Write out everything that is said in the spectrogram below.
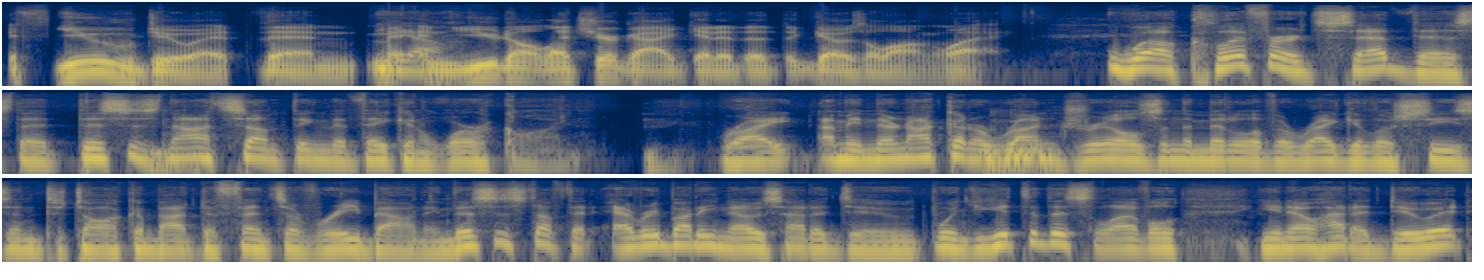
if you do it then Yeah. and you don't let your guy get it it goes a long way. Well, Clifford said this that this is not something that they can work on, right? I mean, they're not going to run mm-hmm. drills in the middle of a regular season to talk about defensive rebounding. This is stuff that everybody knows how to do. When you get to this level, you know how to do it.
